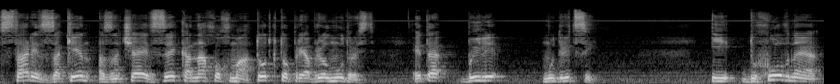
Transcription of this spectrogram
старец Закен означает «зе кана хохма», тот, кто приобрел мудрость. Это были мудрецы. И духовное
